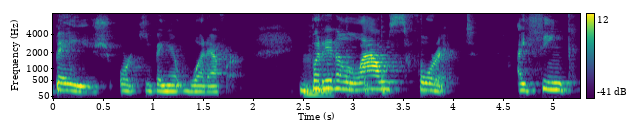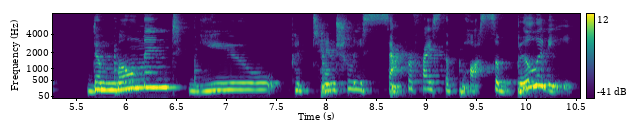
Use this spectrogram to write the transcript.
beige or keeping it whatever. Mm-hmm. But it allows for it. I think the moment you potentially sacrifice the possibility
